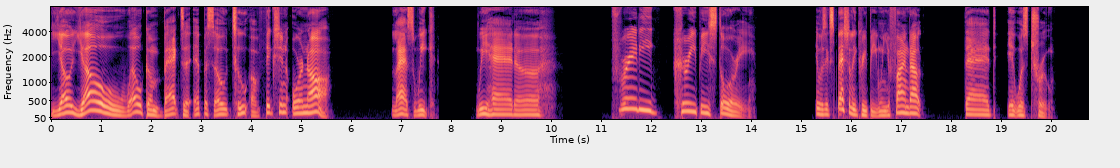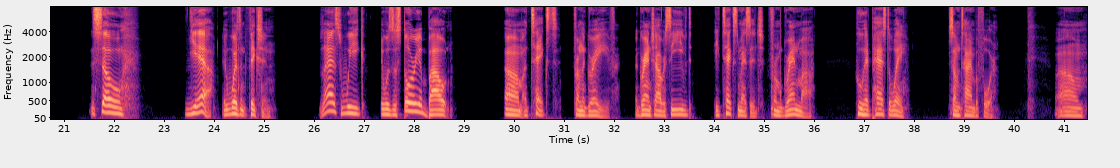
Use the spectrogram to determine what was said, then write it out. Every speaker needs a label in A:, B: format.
A: Yo, yo, welcome back to episode two of Fiction or Nah. Last week, we had a pretty creepy story. It was especially creepy when you find out that it was true. So, yeah, it wasn't fiction. Last week, it was a story about um, a text from the grave. A grandchild received a text message from grandma who had passed away some time before. Um,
